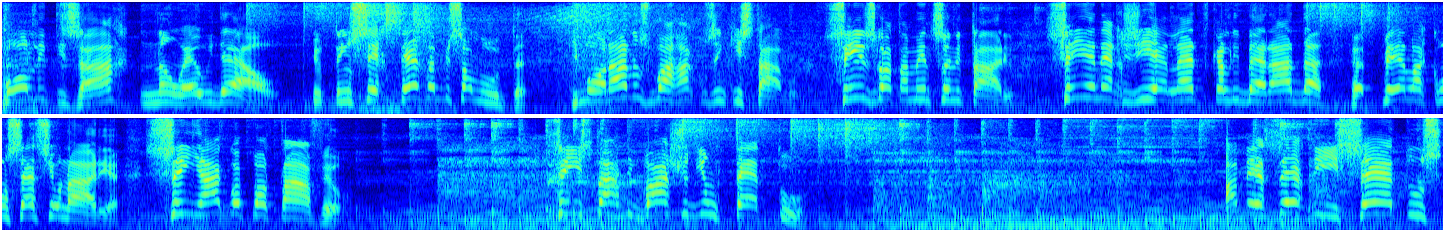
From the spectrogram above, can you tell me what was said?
Politizar não é o ideal. Eu tenho certeza absoluta que morar nos barracos em que estavam, sem esgotamento sanitário, sem energia elétrica liberada eh, pela concessionária, sem água potável, sem estar debaixo de um teto, a mercê de insetos,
